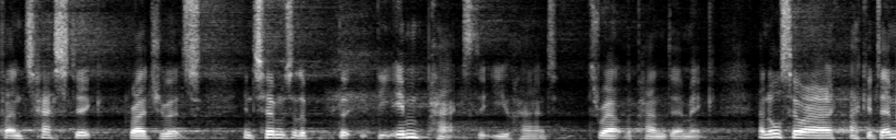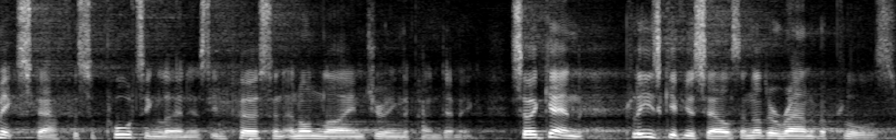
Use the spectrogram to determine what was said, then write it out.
fantastic graduates, in terms of the, the, the impact that you had throughout the pandemic, and also our academic staff for supporting learners in person and online during the pandemic. So again, please give yourselves another round of applause.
